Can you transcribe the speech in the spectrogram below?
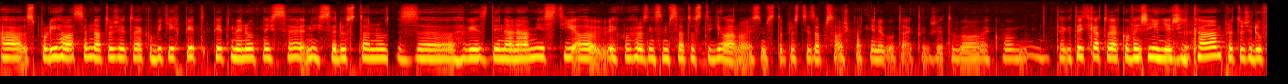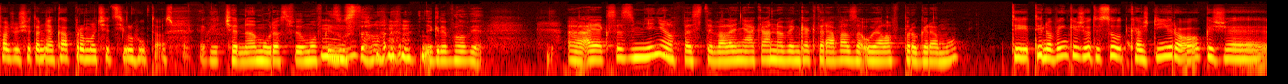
A spolíhala jsem na to, že to jakoby těch pět, pět minut, než se, než se dostanu z hvězdy na náměstí, ale jako hrozně jsem se za to styděla, no, já jsem si to prostě zapsala špatně nebo tak, takže to bylo jako, tak teďka to jako veřejně říkám, protože doufám, že už je tam nějaká promlčecí lhůta aspoň. Jak je černá můra z filmovky hmm. zůstala někde v hlavě. A jak se změnil festival? Je nějaká novinka, která vás zaujala v programu? Ty, ty novinky, že ty jsou každý rok, že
